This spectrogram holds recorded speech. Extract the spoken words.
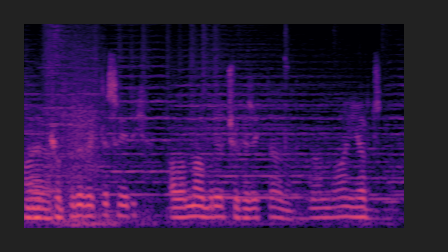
Evet. köprüde bekleseydik adamlar buraya çökeceklerdi. Önemli olan yer tutmak.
